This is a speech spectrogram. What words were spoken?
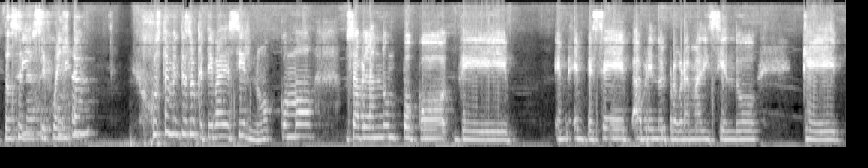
Entonces, darse cuenta. justamente es lo que te iba a decir, ¿no? Como, pues, hablando un poco de, em, empecé abriendo el programa diciendo que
